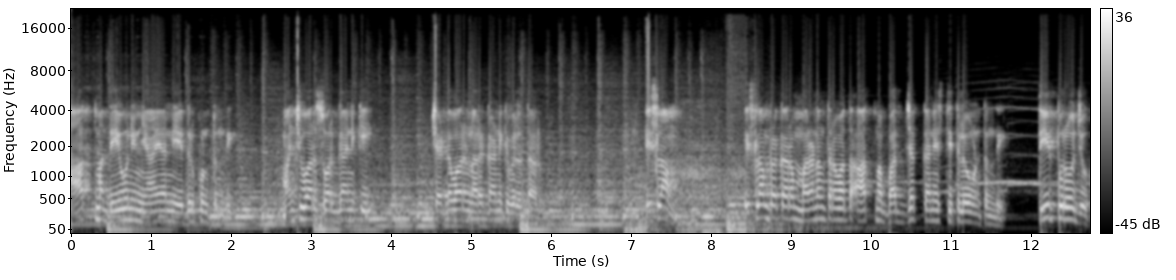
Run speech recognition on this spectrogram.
ఆత్మ దేవుని న్యాయాన్ని ఎదుర్కొంటుంది. మంచివారు స్వర్గానికి చెడ్డవారు నరకానికి వెళ్తారు. ఇస్లాం. ఇస్లాం ప్రకారం మరణం తర్వాత ఆత్మ బర్జక్ అనే స్థితిలో ఉంటుంది. తీర్పు రోజు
